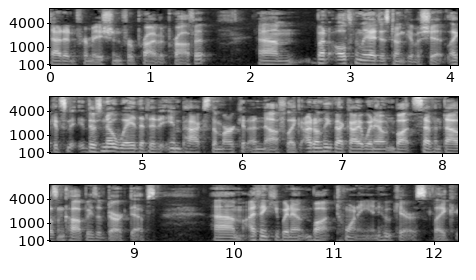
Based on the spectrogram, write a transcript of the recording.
that information for private profit. Um, but ultimately, I just don't give a shit. Like it's there's no way that it impacts the market enough. Like I don't think that guy went out and bought seven thousand copies of Dark Depths. Um, I think he went out and bought twenty, and who cares? Like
